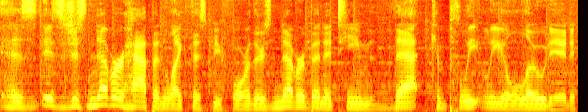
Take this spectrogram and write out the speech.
has it's just never happened like this before. There's never been a team that completely loaded.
